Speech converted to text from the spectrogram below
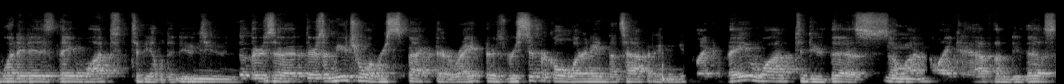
what it is they want to be able to do mm. too. So there's a there's a mutual respect there, right? There's reciprocal learning that's happening. Like they want to do this, so mm. I'm going to have them do this.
